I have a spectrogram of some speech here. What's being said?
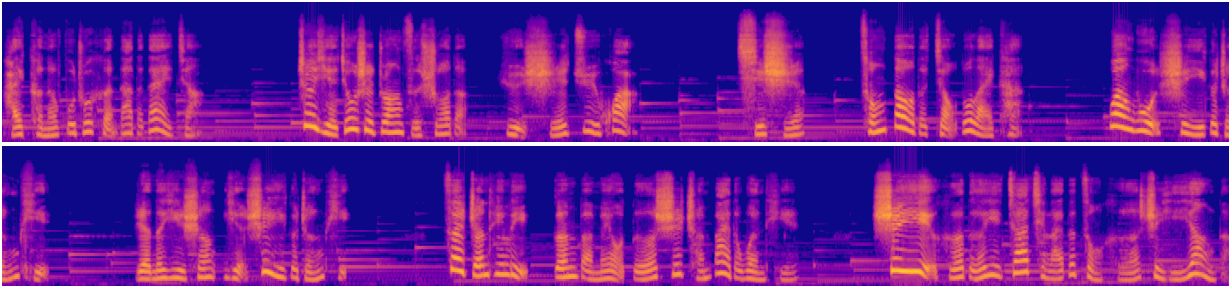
还可能付出很大的代价，这也就是庄子说的“与时俱化”。其实，从道的角度来看，万物是一个整体，人的一生也是一个整体，在整体里根本没有得失成败的问题，失意和得意加起来的总和是一样的。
